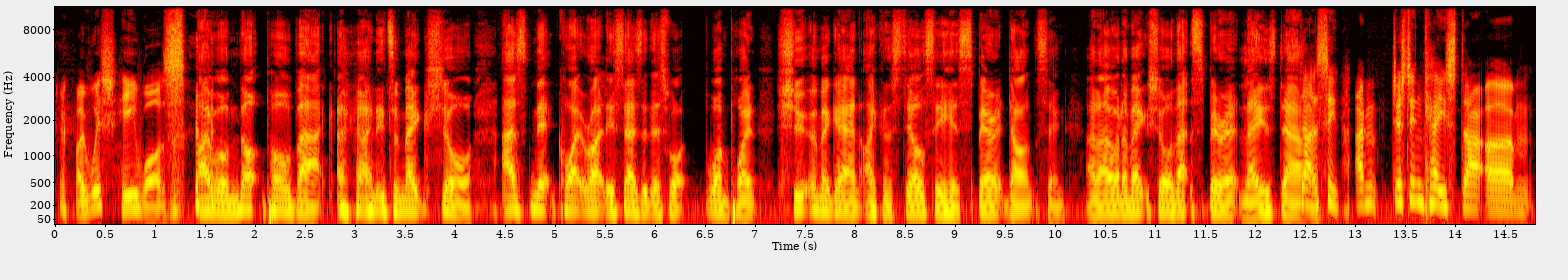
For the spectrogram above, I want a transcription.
I wish he was. I will not pull back. I need to make sure, as Nick quite rightly says at this one one point, shoot him again. I can still see his spirit dancing, and I want to make sure that spirit lays down. That scene, and just in case that um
